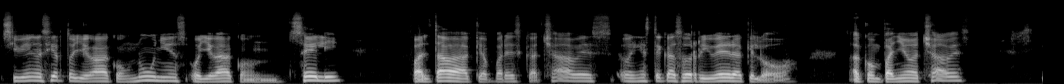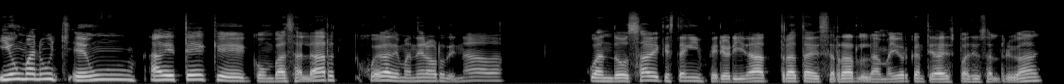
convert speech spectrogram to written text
si bien es cierto, llegaba con Núñez o llegaba con Celi, faltaba que aparezca Chávez, o en este caso Rivera que lo acompañó a Chávez. Y un, eh, un ADT que con Basalar juega de manera ordenada. Cuando sabe que está en inferioridad, trata de cerrar la mayor cantidad de espacios al rival.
